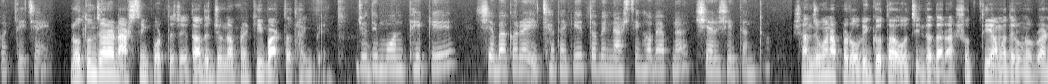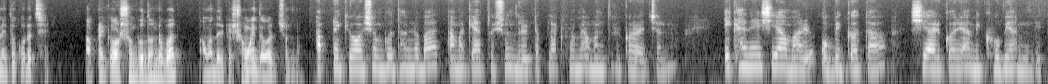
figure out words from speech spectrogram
করতে চাই নতুন যারা নার্সিং পড়তে চায় তাদের জন্য আপনার কি বার্তা থাকবে? যদি মন থেকে সেবা করার ইচ্ছা থাকে তবে নার্সিং হবে আপনার সেরা সিদ্ধান্ত। সঞ্জুমান আপনার অভিজ্ঞতা ও চিন্তাধারা সত্যি আমাদের অনুপ্রাণিত করেছে। আপনাকে অসংখ্য ধন্যবাদ আমাদেরকে সময় দেওয়ার জন্য। আপনাকে অসংখ্য ধন্যবাদ আমাকে এত সুন্দর একটা প্ল্যাটফর্মে আমন্ত্রণ করার জন্য। এখানে এসে আমার অভিজ্ঞতা শেয়ার করে আমি খুবই আনন্দিত।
